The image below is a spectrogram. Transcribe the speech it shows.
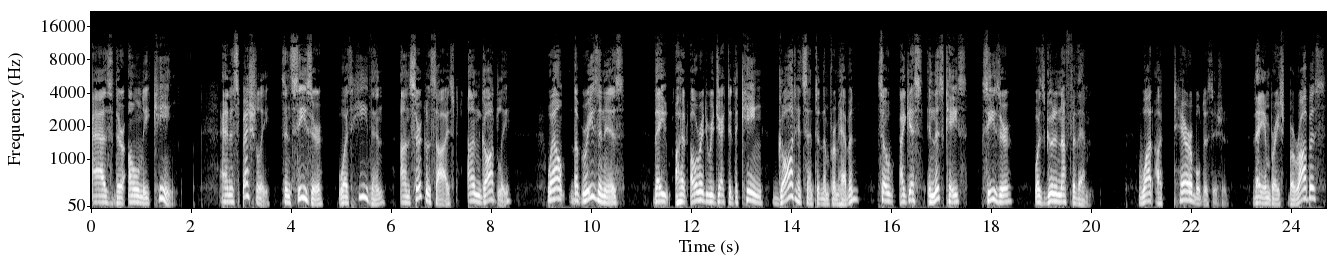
as their only king? And especially since Caesar was heathen, uncircumcised, ungodly. Well, the reason is they had already rejected the king God had sent to them from heaven, so I guess in this case, Caesar was good enough for them. What a terrible decision. They embraced Barabbas,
